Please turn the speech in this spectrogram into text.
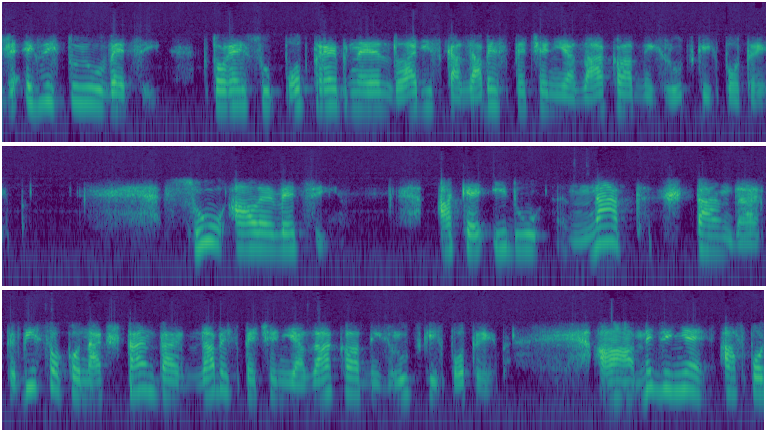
že existujú veci, ktoré sú potrebné z hľadiska zabezpečenia základných ľudských potrieb. Sú ale veci, aké idú nad štandard, vysoko nad štandard zabezpečenia základných ľudských potrieb. A medzi ne, aspoň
